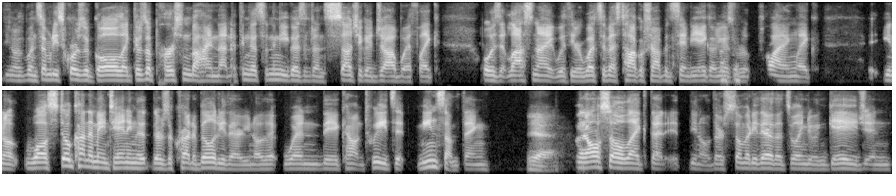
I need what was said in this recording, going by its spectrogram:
you know when somebody scores a goal like there's a person behind that and i think that's something you guys have done such a good job with like what was it last night with your what's the best taco shop in san diego and you guys were replying like you know while still kind of maintaining that there's a credibility there you know that when the account tweets it means something Yeah. but also like that it, you know there's somebody there that's willing to engage and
